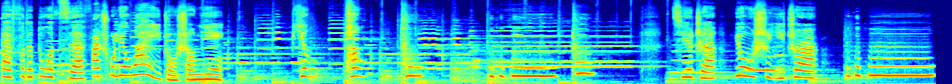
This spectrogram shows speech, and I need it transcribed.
戴夫的肚子发出另外一种声音：乒乓突，咕咕咕突。接着又是一阵儿咕咕咕。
